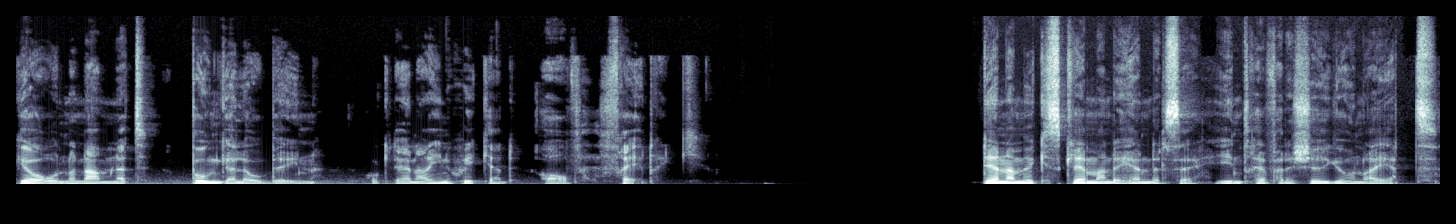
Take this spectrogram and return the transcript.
går under namnet Bungalowbyn och den är inskickad av Fredrik. Denna mycket skrämmande händelse inträffade 2001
